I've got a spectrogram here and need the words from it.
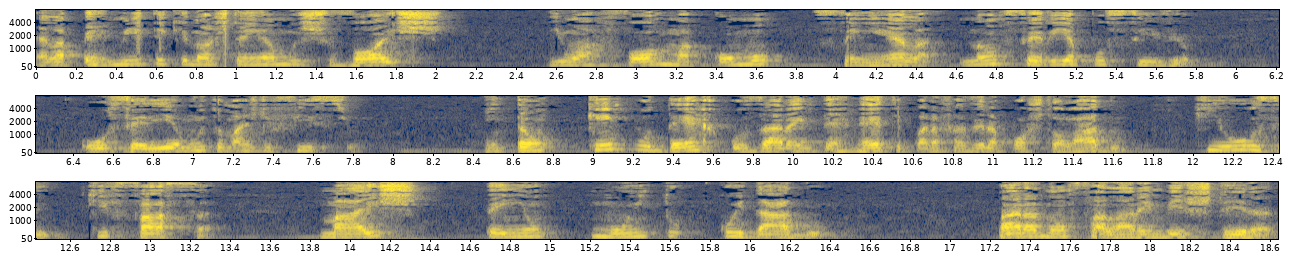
Ela permite que nós tenhamos voz de uma forma como sem ela não seria possível, ou seria muito mais difícil. Então, quem puder usar a internet para fazer apostolado, que use, que faça mas tenham muito cuidado para não falarem besteira.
